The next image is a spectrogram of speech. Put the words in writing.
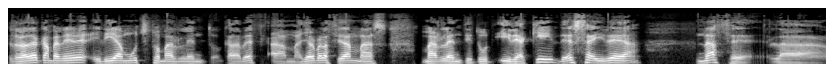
el reloj del campanario iría mucho más lento, cada vez a mayor velocidad, más, más lentitud. Y de aquí, de esa idea, nace la,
